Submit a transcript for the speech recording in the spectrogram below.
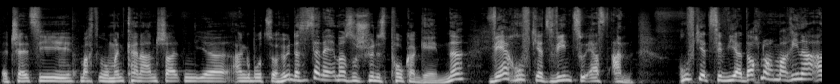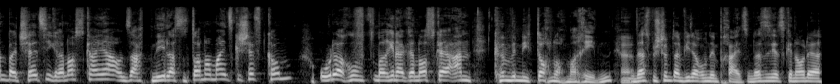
Äh, Chelsea macht im Moment keine Anstalten, ihr Angebot zu erhöhen. Das ist ja immer so ein schönes Poker-Game, ne? Wer ruft jetzt wen zuerst an? Ruft jetzt Sevilla doch noch Marina an bei Chelsea Granoskaya und sagt, nee, lass uns doch noch mal ins Geschäft kommen? Oder ruft Marina Granoskaya an, können wir nicht doch noch mal reden? Ja. Und das bestimmt dann wiederum den Preis. Und das ist jetzt genau der,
